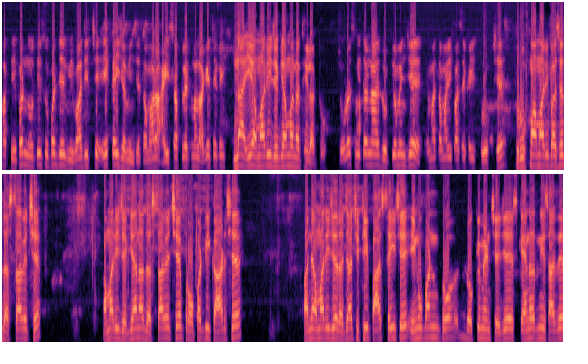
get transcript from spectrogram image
આ પેપર નોટિસ ઉપર જે વિવાદિત છે એ કઈ જમીન છે? તમારા આઈસા ફ્લેટમાં લાગે છે કઈ? ના એ અમારી જગ્યામાં નથી લાગતું. ચોરસ મીટરના ડોક્યુમેન્ટ છે એમાં તમારી પાસે કઈ પ્રૂફ છે? પ્રૂફમાં અમારી પાસે દસ્તાવેજ છે. અમારી જગ્યાના દસ્તાવેજ છે પ્રોપર્ટી કાર્ડ છે અને અમારી જે રજા ચિઠ્ઠી પાસ થઈ છે એનું પણ ડોક્યુમેન્ટ છે જે સ્કેનરની સાથે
